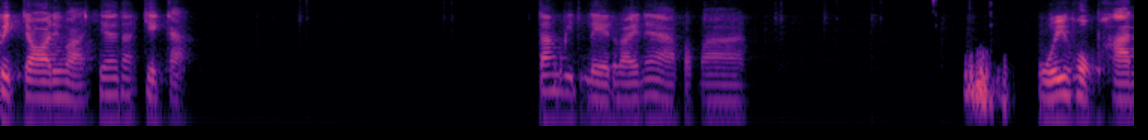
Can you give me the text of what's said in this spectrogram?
ปิดจอดีกว่าที่น่าเกะกะ ตั้งบิตเรทไว้เนี่ยประมาณ อุ้ยหกพัน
